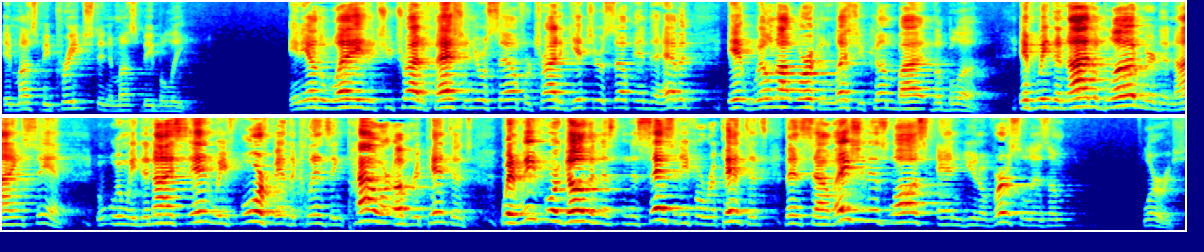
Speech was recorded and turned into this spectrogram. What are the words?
It must be preached and it must be believed. Any other way that you try to fashion yourself or try to get yourself into heaven, it will not work unless you come by the blood. If we deny the blood, we're denying sin. When we deny sin, we forfeit the cleansing power of repentance. When we forego the necessity for repentance, then salvation is lost and universalism flourishes.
